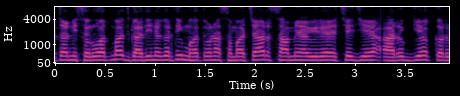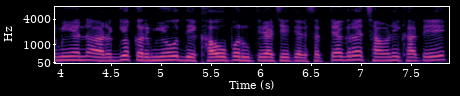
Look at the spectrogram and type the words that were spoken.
સમાચારની શરૂઆતમાં જ ગાંધીનગરથી મહત્વના સમાચાર સામે આવી રહ્યા છે, જે આરોગ્ય કર્મી અને આરોગ્ય કર્મીઓ દેખાવો પર ઉતર્યા છે. ત્યારે સત્યાગ્રહ છાવણી ખાતે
